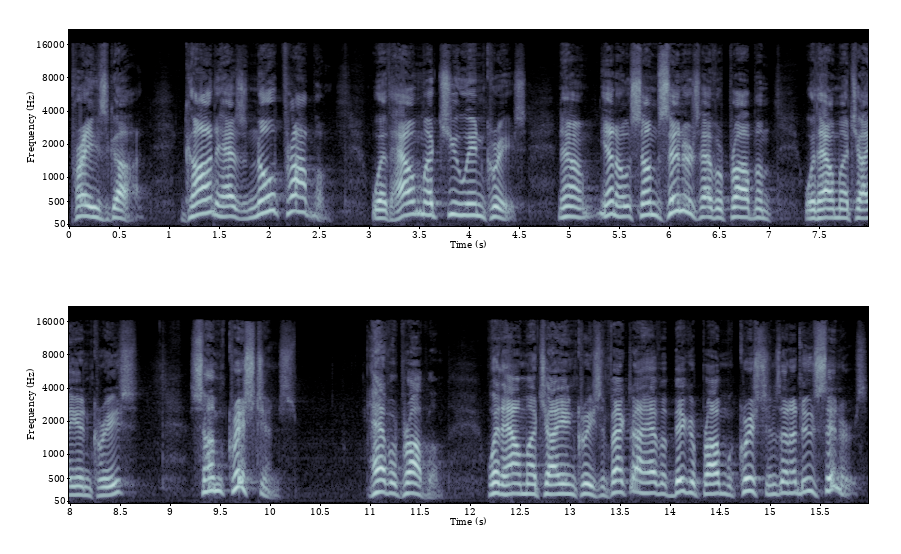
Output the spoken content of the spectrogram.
Praise God. God has no problem with how much you increase. Now, you know, some sinners have a problem with how much I increase. Some Christians have a problem with how much I increase. In fact, I have a bigger problem with Christians than I do sinners.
